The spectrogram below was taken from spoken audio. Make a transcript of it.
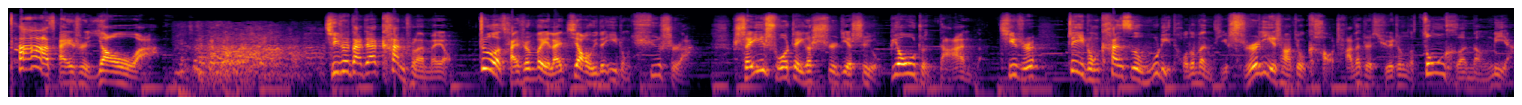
他才是妖啊！其实大家看出来没有？这才是未来教育的一种趋势啊！谁说这个世界是有标准答案的？其实这种看似无厘头的问题，实际上就考察的是学生的综合能力啊！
